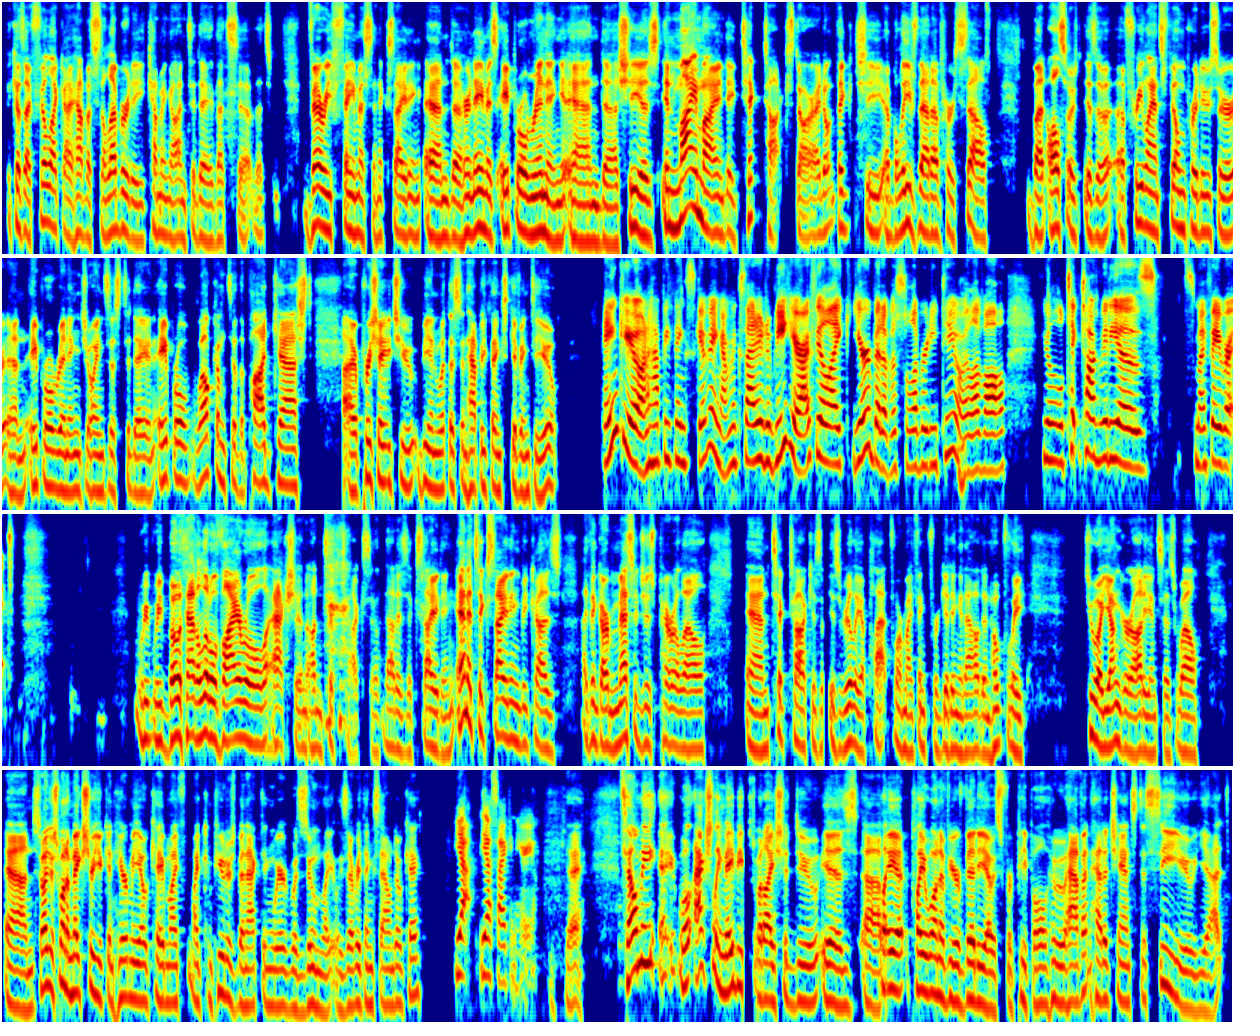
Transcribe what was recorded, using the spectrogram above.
because I feel like I have a celebrity coming on today that's uh, that's very famous and exciting. And uh, her name is April Renning, and uh, she is, in my mind, a TikTok star. I don't think she uh, believes that of herself but also is a, a, freelance film producer. And April Renning joins us today. And April, welcome to the podcast. I appreciate you being with us and happy Thanksgiving to you. Thank you and happy Thanksgiving. I'm excited to be here. I feel like you're a bit of a celebrity too. I love all your little TikTok videos. It's my favorite. We, we both had a little viral action on TikTok. So that is exciting. And it's exciting because I think our messages parallel and TikTok is is really a platform I think for getting it out and hopefully to a younger audience as well. And so I just want to make sure you can hear me okay. My my computer's been acting weird with Zoom lately. Does everything sound okay? Yeah, yes, I can hear you. Okay. Tell me, eh, well, actually, maybe what I should do is uh, play a, play one of your videos for people who haven't had a chance to see you yet.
